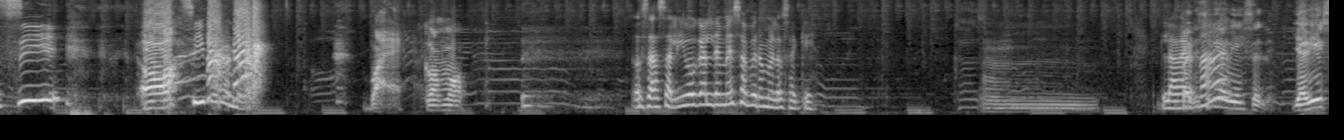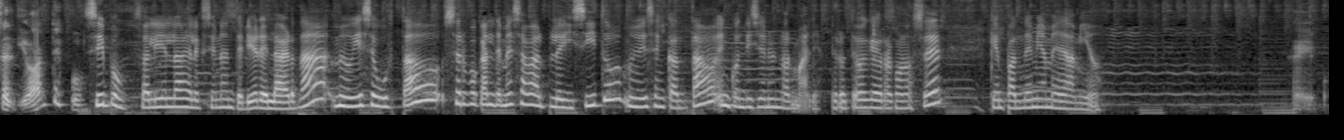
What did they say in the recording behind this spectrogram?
Sí, Oh, sí, pero no. Bueno, ¿cómo? O sea, salí vocal de mesa, pero me lo saqué. Mm, La verdad. que ya habíais salido. ¿Ya habíais salido antes, po? Sí, pues, salí en las elecciones anteriores. La verdad, me hubiese gustado ser vocal de mesa para el plebiscito, me hubiese encantado en condiciones normales, pero tengo que reconocer que en pandemia me da miedo. Sí, po.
